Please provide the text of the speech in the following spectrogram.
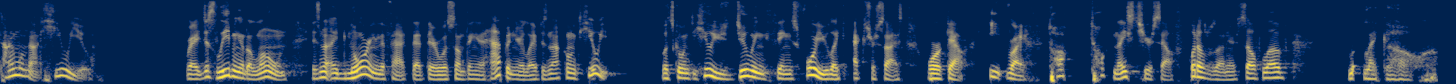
Time will not heal you. Right? Just leaving it alone is not ignoring the fact that there was something that happened in your life is not going to heal you. What's going to heal you is doing things for you like exercise, work out, eat right, talk talk nice to yourself. What else was on here? Self-love, let go.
